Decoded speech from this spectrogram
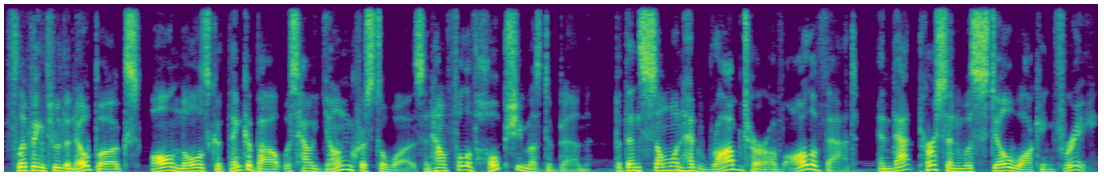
Flipping through the notebooks, all Knowles could think about was how young Crystal was and how full of hope she must have been. But then someone had robbed her of all of that, and that person was still walking free.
